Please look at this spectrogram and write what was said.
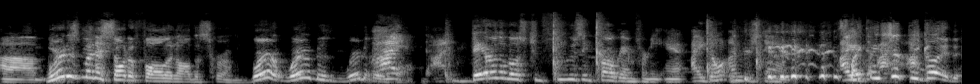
Um, Where does Minnesota fall in all the scrum? Where where does where do they? I, I they're the most confusing program for me, and I don't understand. it's I- like they I- should be good.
